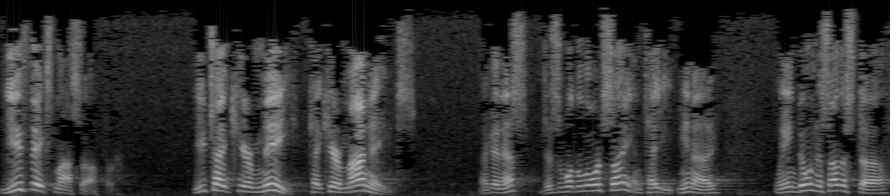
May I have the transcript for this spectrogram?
You fix my supper. You take care of me. Take care of my needs. Okay, that's this is what the Lord's saying. Take, you know, we ain't doing this other stuff.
